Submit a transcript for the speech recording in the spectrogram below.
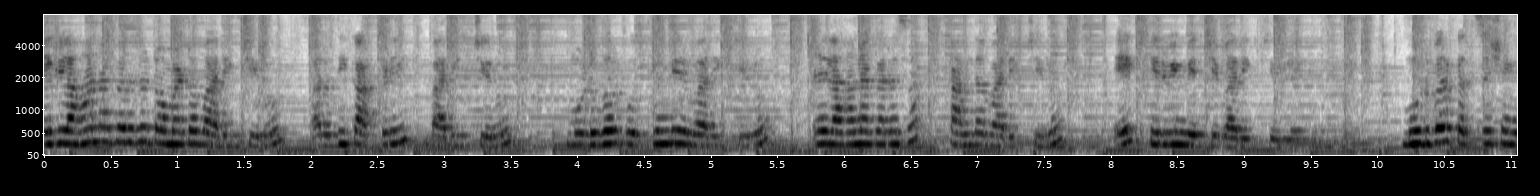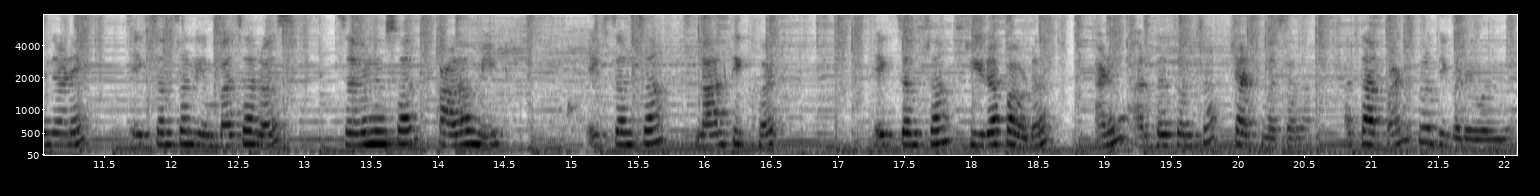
एक लहान आकाराचा टोमॅटो बारीक चिरून अर्धी काकडी बारीक चिरून मुठभर कोथिंबीर बारीक चिरून आणि लहान आकाराचा कांदा बारीक चिरून एक हिरवी मिरची बारीक चिरलेली मुठभर कच्चे शेंगदाणे एक चमचा लिंबाचा रस चवीनुसार काळं मीठ एक चमचा लाल तिखट एक चमचा जिरा पावडर आणि अर्धा चमचा चाट मसाला. आता आपण कृतीकडे वळूया.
